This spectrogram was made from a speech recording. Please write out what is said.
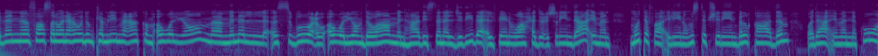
إذا فاصل ونعود مكملين معاكم أول يوم من الأسبوع وأول يوم دوام من هذه السنة الجديدة 2021 دائما متفائلين ومستبشرين بالقادم ودائما نكون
